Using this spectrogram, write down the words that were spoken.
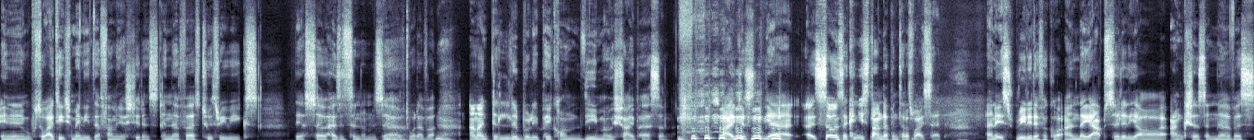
In, so I teach mainly the family year students. In their first two three weeks, they are so hesitant and reserved, whatever. Yeah. And I deliberately pick on the most shy person. I just yeah. So and so, can you stand up and tell us what I said? And it's really difficult, and they absolutely are anxious and nervous.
